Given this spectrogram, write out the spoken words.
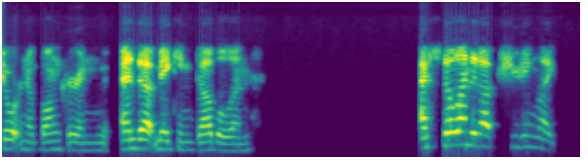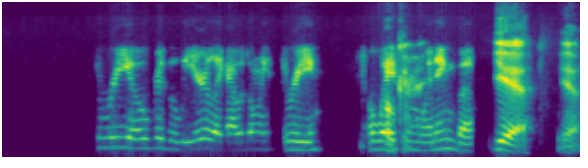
short in a bunker and ended up making double and I still ended up shooting like three over the leader. Like I was only three away okay. from winning, but yeah, yeah.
